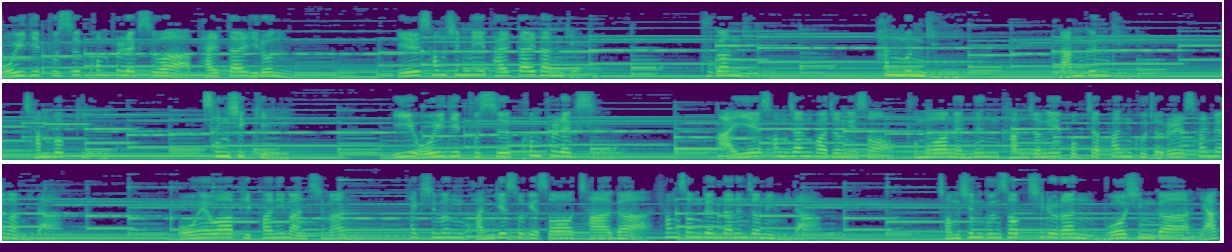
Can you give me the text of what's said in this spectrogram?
오이디푸스 콤플렉스와 발달 이론 1. 성심리 발달 단계 구강기 학문기 남근기 잠복기 생식기 이 오이디푸스 콤플렉스 아이의 성장 과정에서 부모와 맺는 감정의 복잡한 구조를 설명합니다. 오해와 비판이 많지만 핵심은 관계 속에서 자아가 형성된다는 점입니다. 정신분석 치료란 무엇인가 약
